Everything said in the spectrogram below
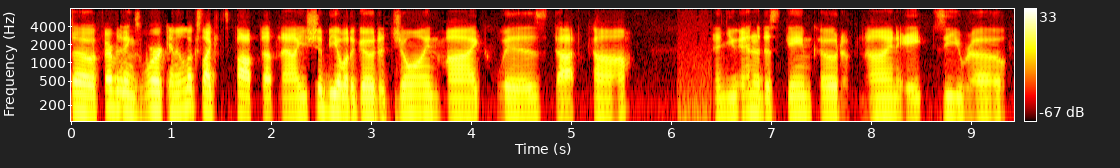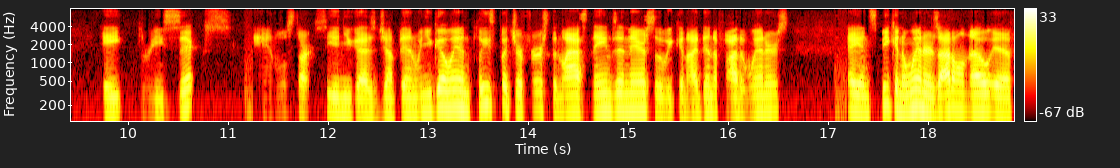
So if everything's working, it looks like it's popped up now. You should be able to go to joinmyquiz.com and you enter this game code of 98083 836. And we'll start seeing you guys jump in. When you go in, please put your first and last names in there so we can identify the winners. Hey, and speaking of winners, I don't know if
